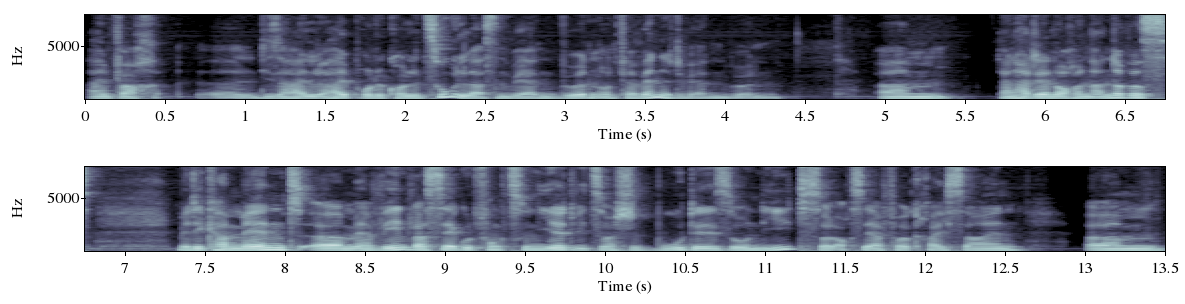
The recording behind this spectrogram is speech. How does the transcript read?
einfach äh, diese Heil Heilprotokolle zugelassen werden würden und verwendet werden würden. Ähm, dann hat er noch ein anderes Medikament ähm, erwähnt, was sehr gut funktioniert, wie zum Beispiel Budesonid, soll auch sehr erfolgreich sein. Ähm,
